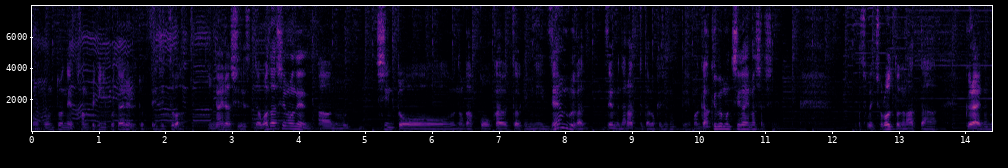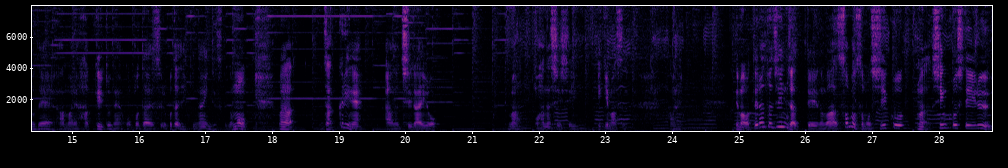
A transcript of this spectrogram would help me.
まあ本当ね完璧に答えられる人って実はいないらしいです。だ私もねあの神道の学校を通った時に全部が全部習ってたわけじゃなくて、まあ、学部も違いましたしねそこでちょろっと習ったぐらいなのであんまりはっきりとねお答えすることはできないんですけども、まあ、ざっくりねあの違いを、まあ、お話ししていきます。はいでまあ、お寺と神社っていうのはそもそも信仰,、まあ、信仰している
